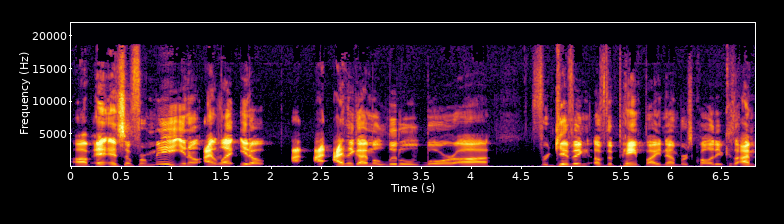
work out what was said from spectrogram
Um, and, and so for me, you know, I like you know, I, I- think I'm a little more. Uh, forgiving of the paint by numbers quality because I'm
